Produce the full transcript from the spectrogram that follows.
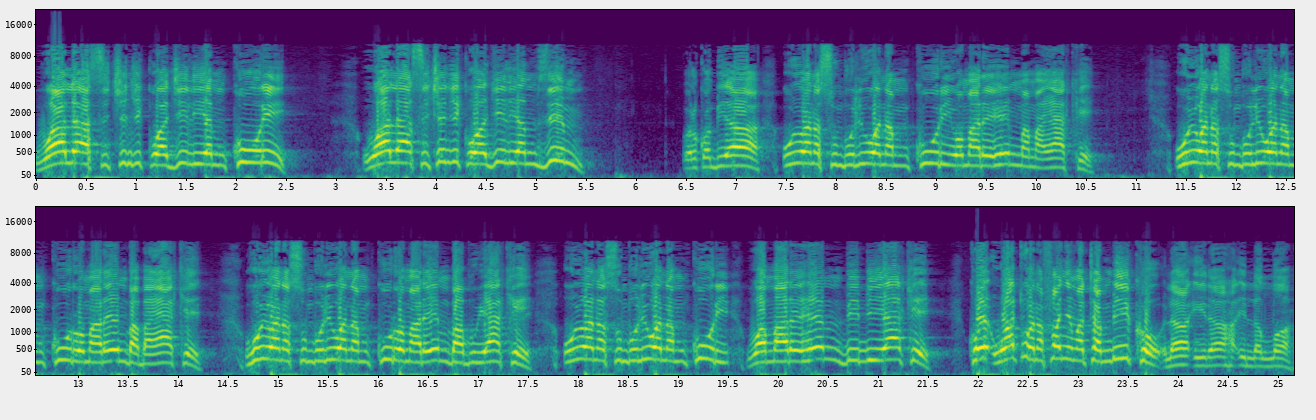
wala asichinji kwa ajili ya mkuri wala asichinji kwa ajili ya mzimu. Wanakwambia huyu anasumbuliwa na mkuri wa marehemu mama yake. Huyu anasumbuliwa na mkuru wa marehemu baba yake huyu anasumbuliwa na mkuru wa marehemu babu yake. Huyu anasumbuliwa na mkuri wa marehemu bibi yake. Kwa watu wanafanya matambiko. La ilaha illallah.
